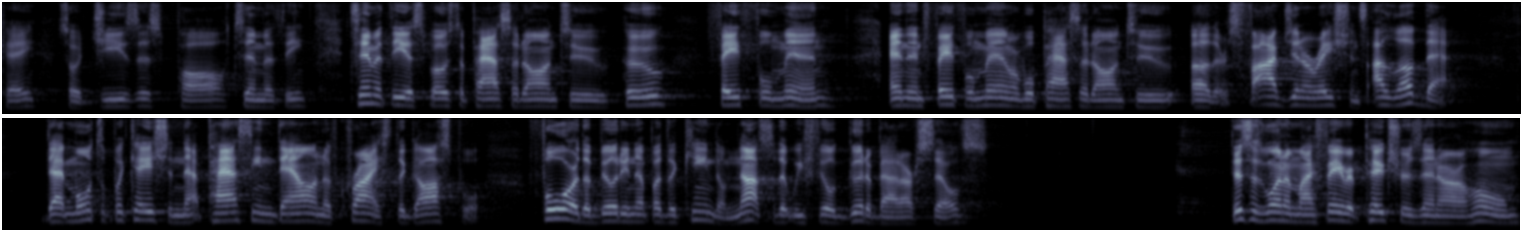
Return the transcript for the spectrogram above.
Okay, so Jesus, Paul, Timothy. Timothy is supposed to pass it on to who? Faithful men, and then faithful men will pass it on to others. Five generations. I love that. That multiplication, that passing down of Christ, the gospel, for the building up of the kingdom, not so that we feel good about ourselves. This is one of my favorite pictures in our home.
